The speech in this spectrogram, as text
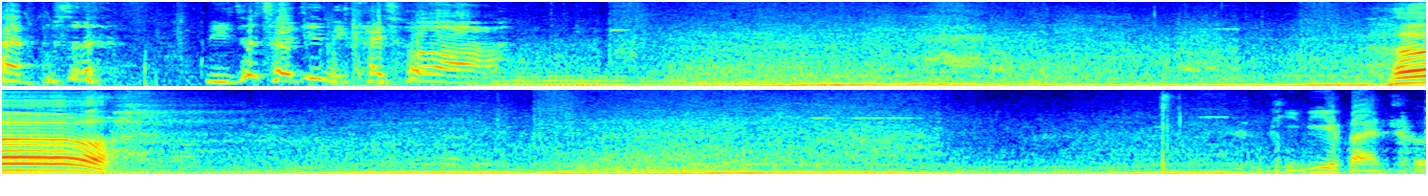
哎，不是，你这车经理开车啊？Oh. 平地翻车。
